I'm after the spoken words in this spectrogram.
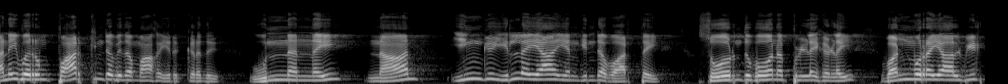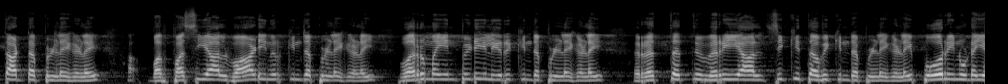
அனைவரும் பார்க்கின்ற விதமாக இருக்கிறது. உன்னன்னை நான் இங்கு இல்லையா என்கின்ற வார்த்தை. சோர்ந்து போன பிள்ளைகளை வன்முறையால் வீழ்த்தாட்ட பிள்ளைகளை பசியால் வாடி நிற்கின்ற பிள்ளைகளை வறுமையின் பிடியில் இருக்கின்ற பிள்ளைகளை இரத்தத்து வெறியால் சிக்கி தவிக்கின்ற பிள்ளைகளை போரினுடைய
